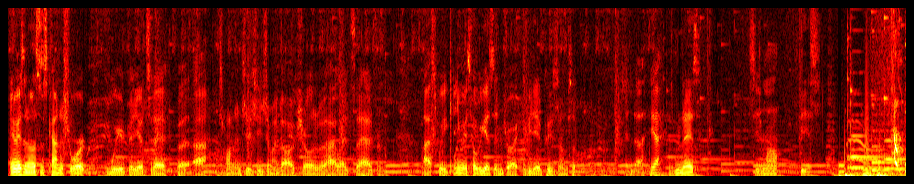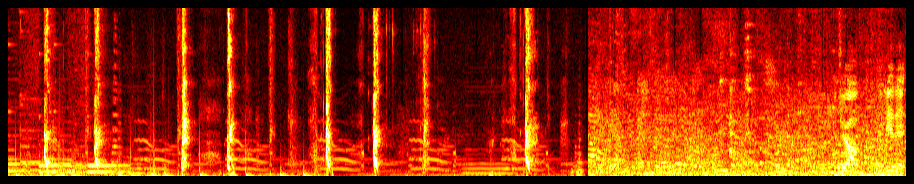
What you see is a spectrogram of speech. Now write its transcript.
Anyways, I know this is kind of short, weird video today, but uh, I just wanted to introduce you to my dog, show a little bit of highlights that I had from last week. Anyways, hope you guys enjoy. If you did, please thumbs up. And uh, yeah, it's been days. See you tomorrow. Peace. job. I did it.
